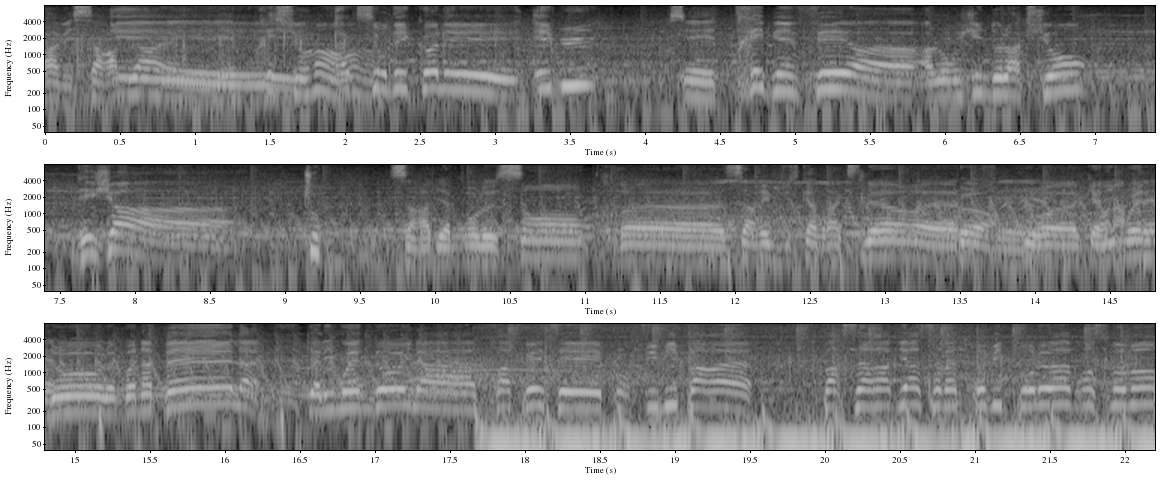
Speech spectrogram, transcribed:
Ah, mais Sarabia, est impressionnant. hein. Action d'école et, et but. C'est très bien fait euh, à l'origine de l'action. Déjà, euh, Choup- Sarabia pour le centre. euh, ça arrive jusqu'à Draxler. euh, pour euh, bon Kalimundo. Le bon appel. Kalimundo, il a frappé. C'est poursuivi par, par Sarabia. Ça va trop vite pour le Havre en ce moment.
